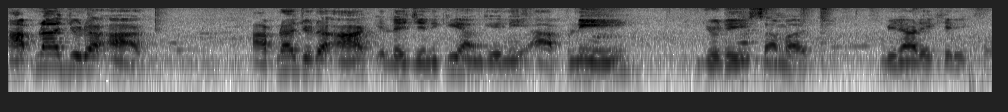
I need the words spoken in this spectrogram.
આપણા જોડે આંખ આપણા જોડે આંખ એટલે જિંદગી અંગેની આપણી જુદી સમજ. બિના રેખે રેખો.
